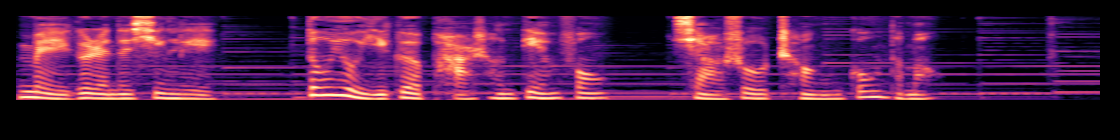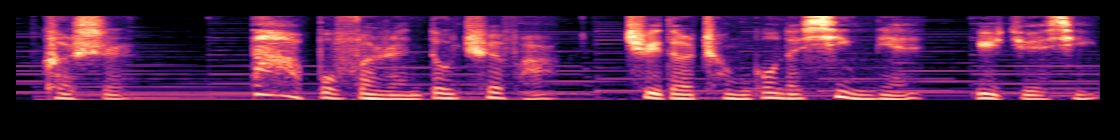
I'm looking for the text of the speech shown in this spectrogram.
每个人的心里都有一个爬上巅峰、享受成功的梦，可是大部分人都缺乏取得成功的信念与决心，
